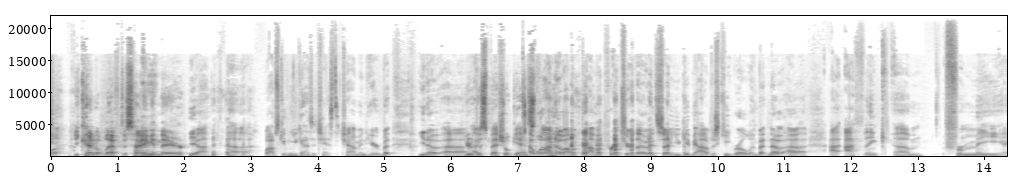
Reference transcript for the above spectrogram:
well, You kind of left us hanging there. yeah. Uh, well, I was giving you guys a chance to chime in here, but you know, uh, You're the I- special guest. Oh, well, I know I'm a, I'm a preacher though, and so you give me, I'll just keep rolling. But no, uh, I, I think um, for me,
